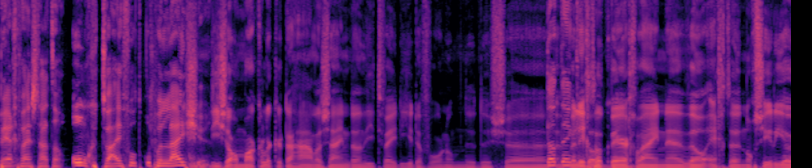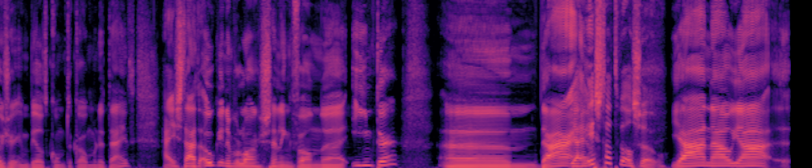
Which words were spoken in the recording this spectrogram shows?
Bergwijn staat daar ongetwijfeld op een lijstje. En die zal makkelijker te halen zijn dan die twee die je daarvoor noemde. Dus Dat wellicht dat. Bergwijn wel echt nog serieuzer in beeld komt de komende tijd. Hij staat ook in de belangstelling van Inter. Ehm, daar ja, is dat wel zo? Ja, nou ja, eh,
